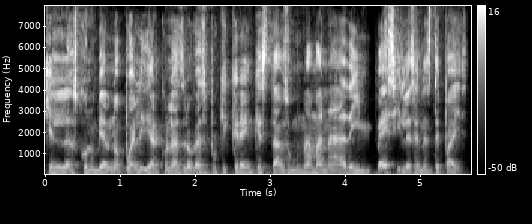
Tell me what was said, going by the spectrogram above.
que los colombianos no pueden lidiar con las drogas es porque creen que están, son una manada de imbéciles en este país.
